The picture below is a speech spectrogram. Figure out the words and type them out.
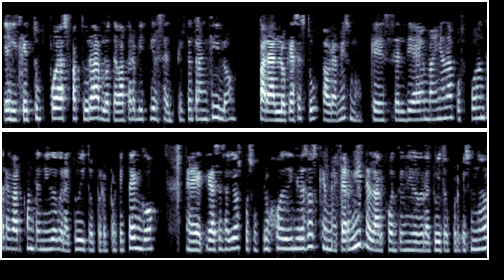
el que tú puedas facturarlo te va a permitir sentirte tranquilo para lo que haces tú ahora mismo, que es el día de mañana, pues puedo entregar contenido gratuito, pero porque tengo, eh, gracias a Dios, pues un flujo de ingresos que me permite dar contenido gratuito, porque si no,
